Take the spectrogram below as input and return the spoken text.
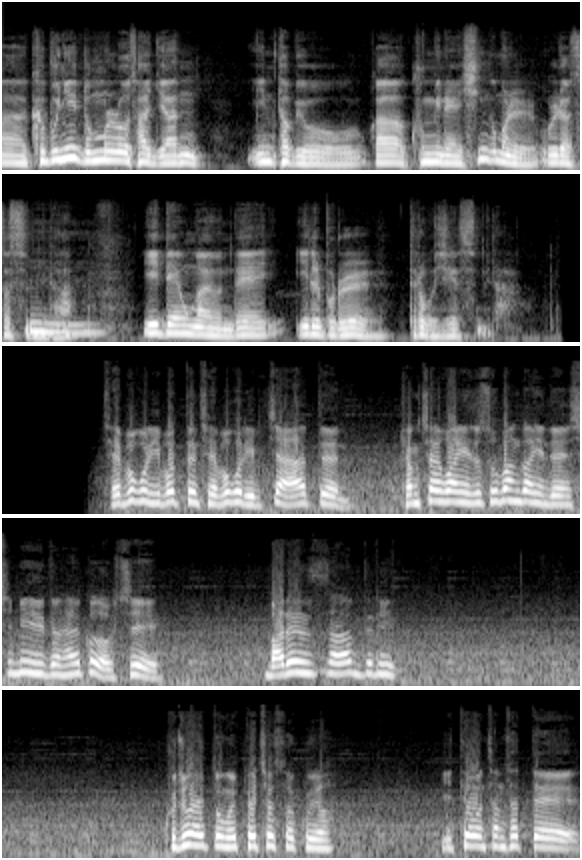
어, 그분이 눈물로 사지한 인터뷰가 국민의 신금을 울렸었습니다. 음. 이 내용 가운데 일부를 들어보시겠습니다. 제복을 입었든 제복을 입지 않았든 경찰관이든 소방관이든 시민이든 할 것 없이 많은 사람들이 구조활동을 펼쳤었고요. 이태원 참사 때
